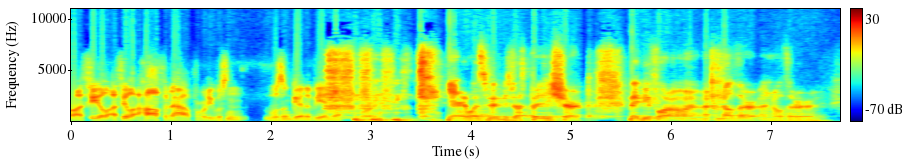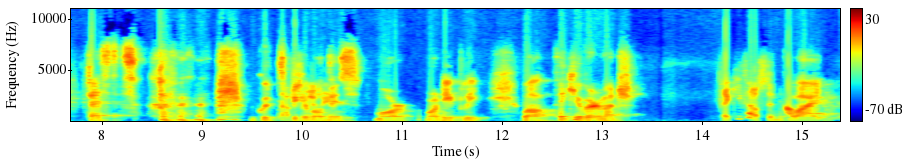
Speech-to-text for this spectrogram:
I feel I feel like half an hour probably wasn't wasn't going to be enough. yeah, it was it was pretty short. Maybe for another another test, we could speak about this more more deeply. Well, thank you very much. Thank you, Faustin. Bye bye.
